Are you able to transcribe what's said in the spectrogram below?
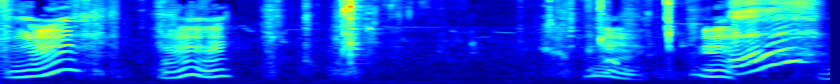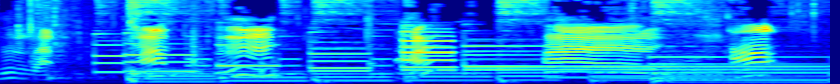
Mm. Mm. Mm. Mm. Ah. Mm. Um, ah.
